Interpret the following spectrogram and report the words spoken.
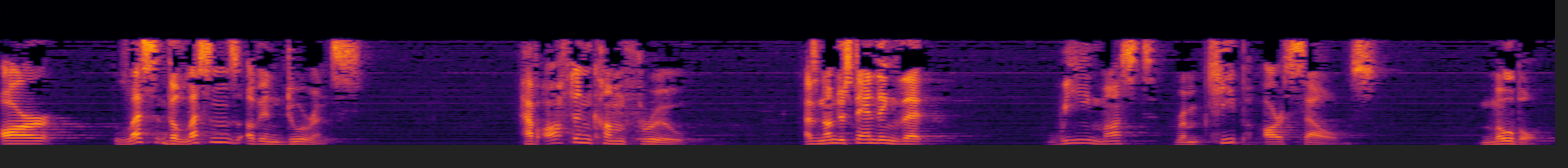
Are less, the lessons of endurance have often come through as an understanding that we must keep ourselves mobile,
